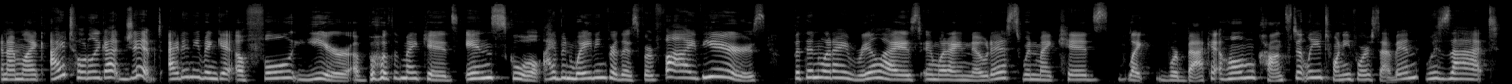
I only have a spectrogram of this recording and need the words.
And I'm like, I totally got gypped. I didn't even get a full year of both of my kids in school. I've been waiting for this for five years. But then what I realized and what I noticed when my kids like were back at home constantly 24/7 was that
